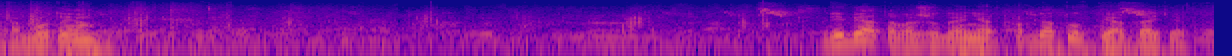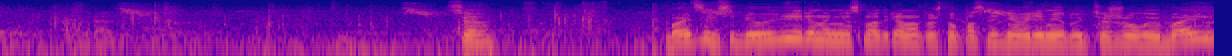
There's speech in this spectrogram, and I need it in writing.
Работаем. Ребята в ожидании подготовки, атаки. Все. Бойцы в себе уверены, несмотря на то, что в последнее время идут тяжелые бои.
